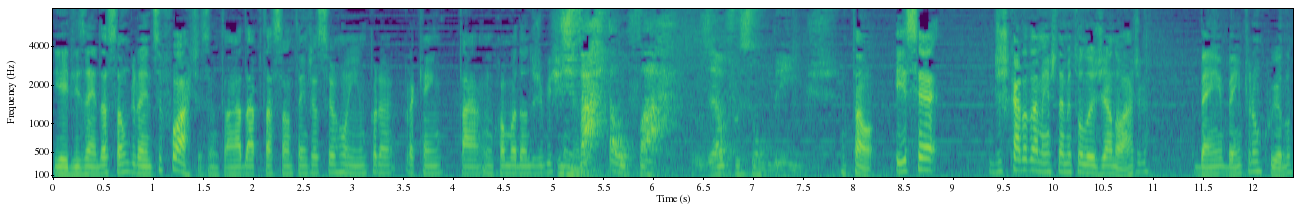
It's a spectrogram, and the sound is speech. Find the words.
E eles ainda são grandes e fortes, então a adaptação tende a ser ruim para quem está incomodando os bichinhos. Svartalfar, os elfos sombrios. Então, esse é descaradamente da mitologia nórdica, bem, bem tranquilo.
